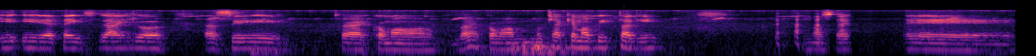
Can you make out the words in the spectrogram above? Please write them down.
y, y- de takes largos, así, o sea, es como, como muchas que hemos visto aquí. No sé. Eh,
